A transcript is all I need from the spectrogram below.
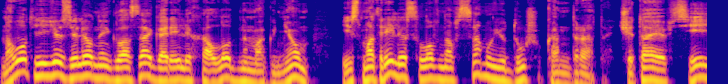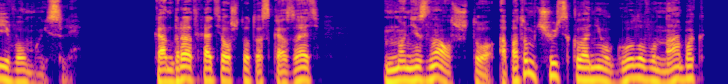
Но вот ее зеленые глаза горели холодным огнем и смотрели словно в самую душу Кондрата, читая все его мысли. Кондрат хотел что-то сказать, но не знал, что, а потом чуть склонил голову на бок,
